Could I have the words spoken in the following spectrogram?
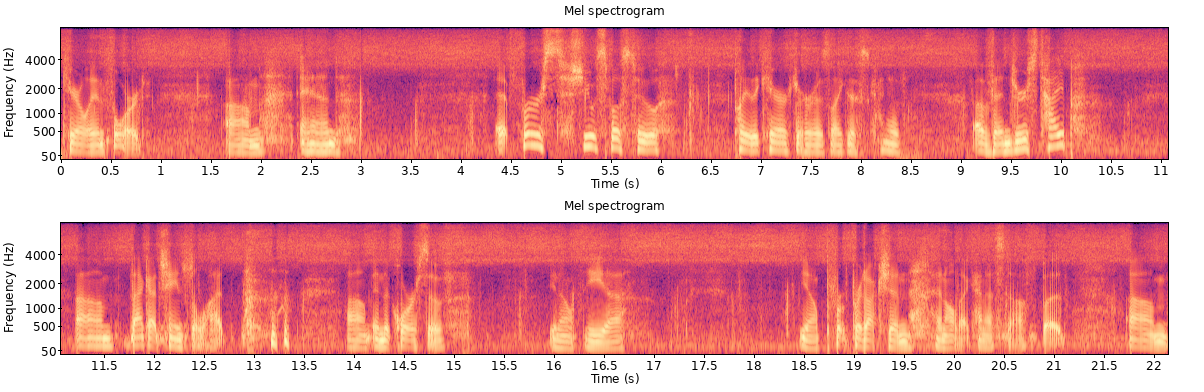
Carole Ann Ford, um, and at first she was supposed to play the character as like this kind of Avengers type. Um, that got changed a lot um, in the course of, you know, the uh, you know pr- production and all that kind of stuff. But um,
